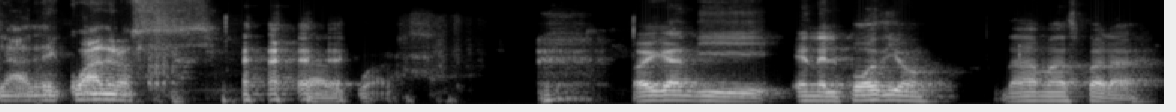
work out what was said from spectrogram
La de cuadros. la de cuadros. Oigan, y en el podio, nada más para,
